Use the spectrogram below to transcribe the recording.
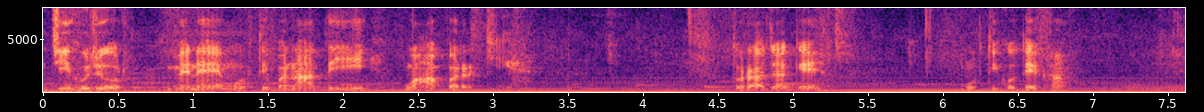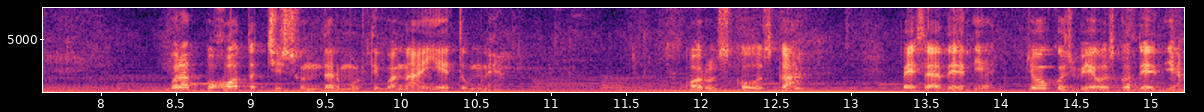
जी हुजूर, मैंने मूर्ति बना दी, वहाँ पर रखी है। तो राजा गए मूर्ति को देखा। बोला, बहुत अच्छी सुंदर मूर्ति बनाई है तुमने। और उसको उसका पैसा दे दिया, जो कुछ भी है उसको दे दिया।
